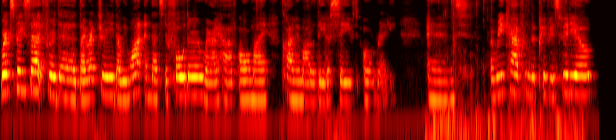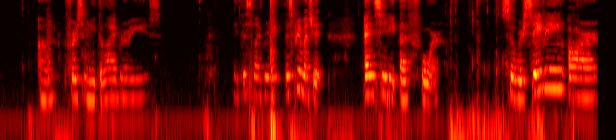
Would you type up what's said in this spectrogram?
workspace set for the directory that we want and that's the folder where I have all my climate model data saved already. And a recap from the previous video. Um, first we need the libraries. Need this library. That's pretty much it. NCDF4. So we're saving our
